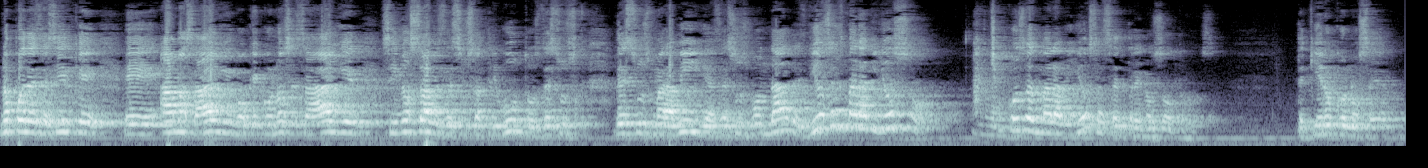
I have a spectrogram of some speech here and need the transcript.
No puedes decir que eh, amas a alguien o que conoces a alguien si no sabes de sus atributos, de sus, de sus maravillas, de sus bondades. Dios es maravilloso. Ha hecho cosas maravillosas entre nosotros. Te quiero conocer.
